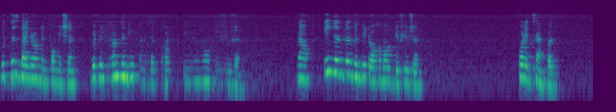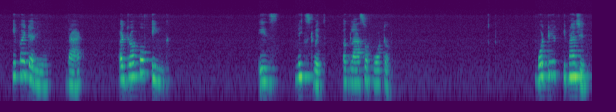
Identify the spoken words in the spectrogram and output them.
With this background information, we will learn the new concept called immunodiffusion. Now, in general, when we talk about diffusion, for example, if I tell you that a drop of ink is mixed with a glass of water, what do you imagine?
